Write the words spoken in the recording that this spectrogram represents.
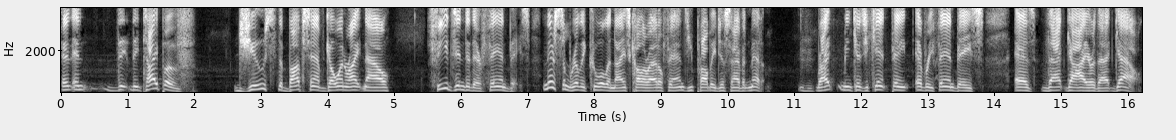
And, and the, the type of juice the Buffs have going right now feeds into their fan base. And there's some really cool and nice Colorado fans. You probably just haven't met them, mm-hmm. right? I mean, because you can't paint every fan base as that guy or that gal.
